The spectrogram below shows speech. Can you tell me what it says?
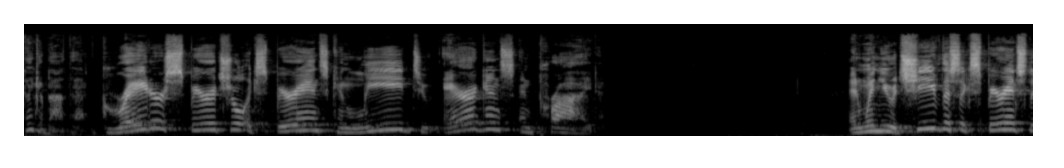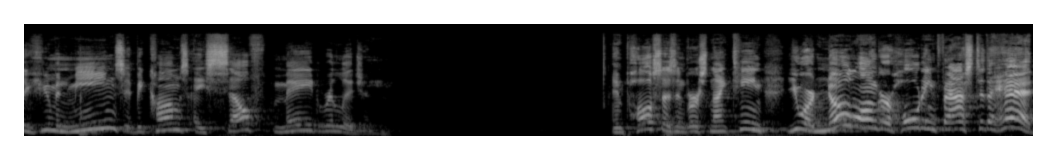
Think about that. Greater spiritual experience can lead to arrogance and pride. And when you achieve this experience through human means, it becomes a self made religion. And Paul says in verse 19, You are no longer holding fast to the head,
